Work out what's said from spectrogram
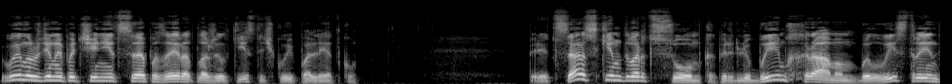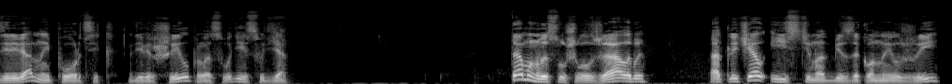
Вынужденный подчиниться, Позаир отложил кисточку и палетку. Перед царским дворцом, как перед любым храмом, был выстроен деревянный портик, где вершил правосудие судья. Там он выслушивал жалобы, отличал истину от беззаконной лжи,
